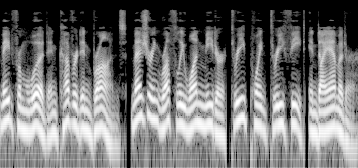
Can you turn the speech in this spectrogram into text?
made from wood and covered in bronze, measuring roughly 1 meter (3.3 feet) in diameter.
